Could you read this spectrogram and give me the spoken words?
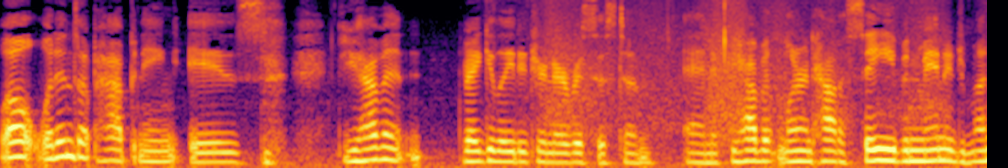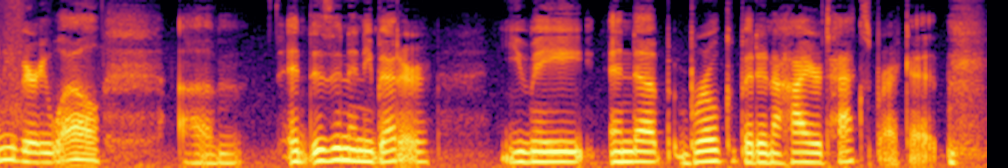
Well, what ends up happening is if you haven't regulated your nervous system and if you haven't learned how to save and manage money very well, um, it isn't any better. You may end up broke, but in a higher tax bracket.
